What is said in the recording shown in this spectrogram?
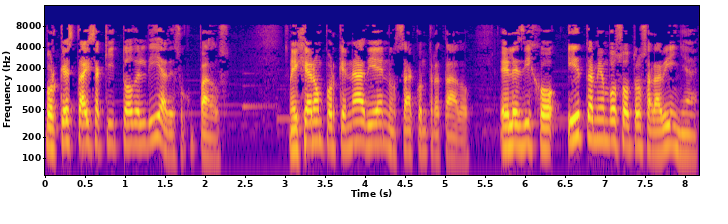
¿por qué estáis aquí todo el día desocupados? Me dijeron, porque nadie nos ha contratado. Él les dijo, id también vosotros a la viña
